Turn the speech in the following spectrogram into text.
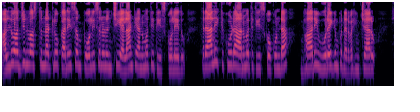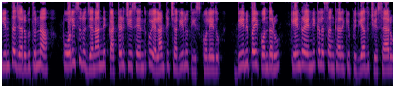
అల్లు అర్జున్ వస్తున్నట్లు కనీసం పోలీసుల నుంచి ఎలాంటి అనుమతి తీసుకోలేదు. ర్యాలీకి కూడా అనుమతి తీసుకోకుండా భారీ ఊరేగింపు నిర్వహించారు. ఇంత జరుగుతున్నా పోలీసులు జనాన్ని కట్టడి చేసేందుకు ఎలాంటి చర్యలు తీసుకోలేదు. దీనిపై కొందరు కేంద్ర ఎన్నికల సంఘానికి ఫిర్యాదు చేశారు.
